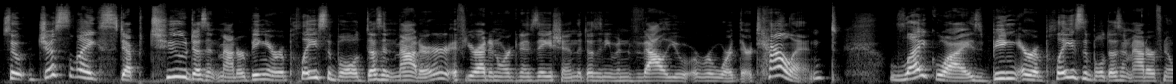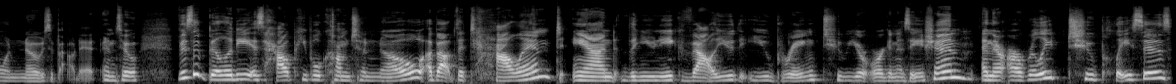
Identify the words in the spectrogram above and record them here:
So, just like step two doesn't matter, being irreplaceable doesn't matter if you're at an organization that doesn't even value or reward their talent. Likewise, being irreplaceable doesn't matter if no one knows about it. And so, visibility is how people come to know about the talent and the unique value that you bring to your organization. And there are really two places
